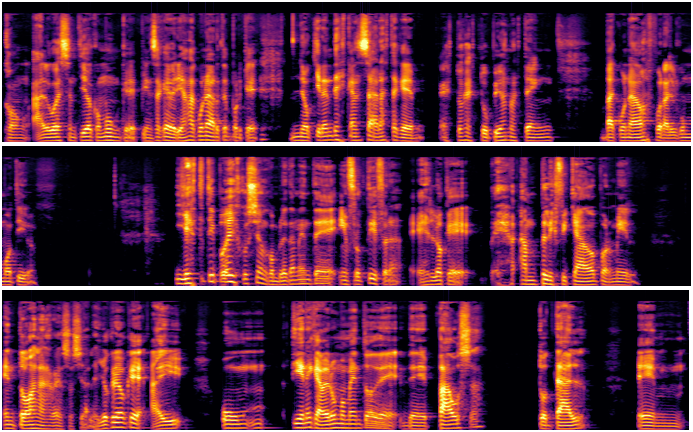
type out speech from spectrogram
con algo de sentido común que piensa que deberías vacunarte porque no quieren descansar hasta que estos estúpidos no estén vacunados por algún motivo. Y este tipo de discusión completamente infructífera es lo que es amplificado por mil en todas las redes sociales. Yo creo que hay un tiene que haber un momento de, pausa total en,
